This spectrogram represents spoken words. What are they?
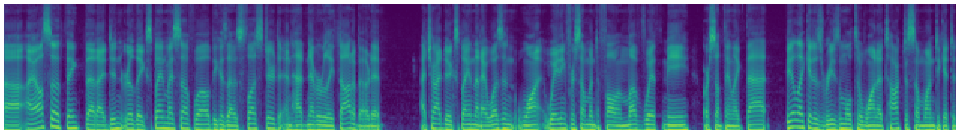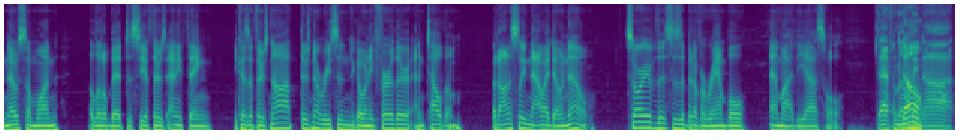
Uh, I also think that I didn't really explain myself well because I was flustered and had never really thought about it. I tried to explain that I wasn't want, waiting for someone to fall in love with me or something like that. Feel like it is reasonable to want to talk to someone to get to know someone a little bit to see if there's anything, because if there's not, there's no reason to go any further and tell them. But honestly, now I don't know. Sorry if this is a bit of a ramble. Am I the asshole? Definitely No. not.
